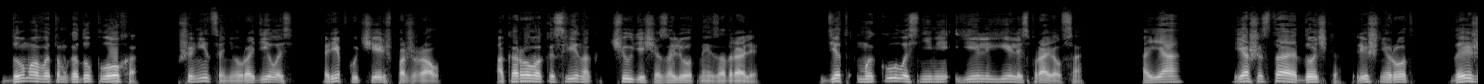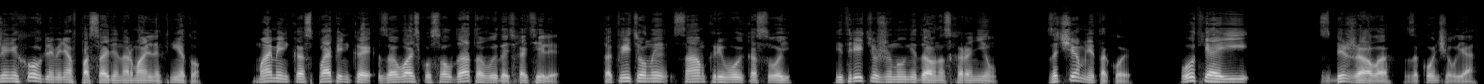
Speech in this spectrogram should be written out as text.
«Дома в этом году плохо. Пшеница не уродилась, репку червь пожрал, а коровок и свинок чудища залетные задрали. Дед Мыкула с ними еле-еле справился. А я... Я шестая дочка, лишний род. Да и женихов для меня в посаде нормальных нету. Маменька с папенькой за Ваську солдата выдать хотели. Так ведь он и сам кривой косой. И третью жену недавно схоронил. Зачем мне такой? Вот я и... Сбежала, закончил я.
